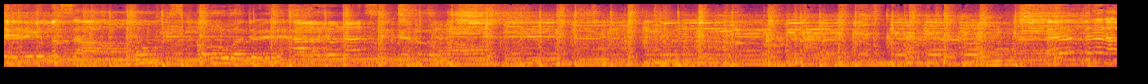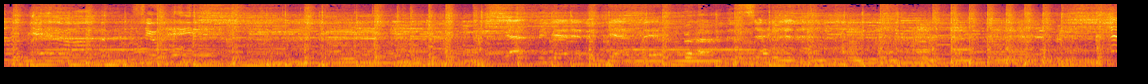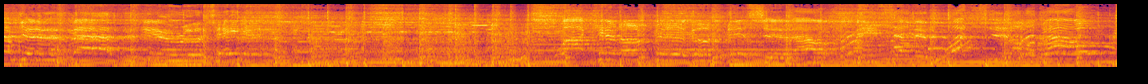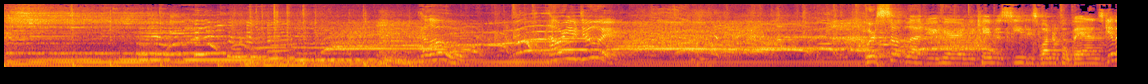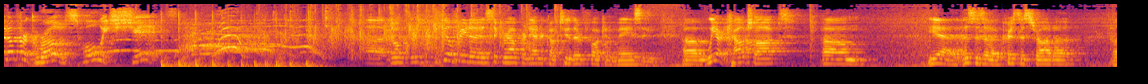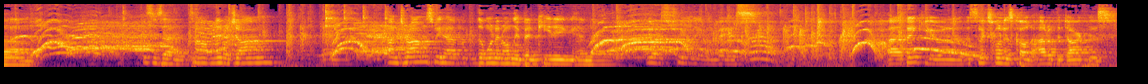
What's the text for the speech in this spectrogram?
singing my songs. Oh, wondering We're so glad you're here and you came to see these wonderful bands. Give it up for Gross. Holy shit. Uh, don't feel free to stick around for Nanner Cup too. They're fucking amazing. Um, we are Couchlocked. Um, yeah, this is uh, Chris Estrada. Um, this is uh, Tom Littlejohn. On drums, we have the one and only Ben Keating and uh, yours truly on bass. Uh, thank you. Uh, this next one is called Out of the Darkness.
